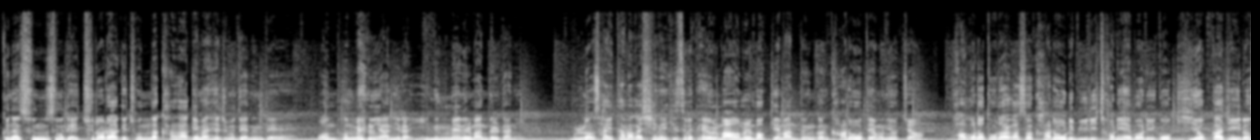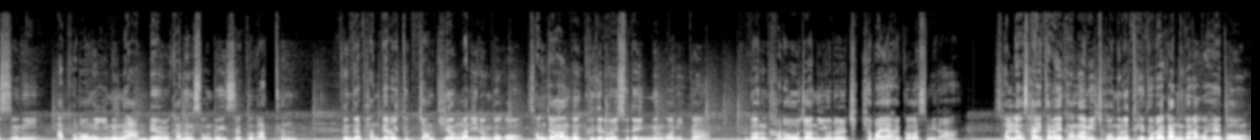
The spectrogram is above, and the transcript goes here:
그냥 순수 내추럴하게 존나 강하게만 해주면 되는데 원펀맨이 아니라 이능맨을 만들다니. 물론 사이타마가 신의 기술을 배울 마음을 먹게 만든 건 가로우 때문이었죠. 과거로 돌아가서 가로우를 미리 처리해버리고 기억까지 잃었으니 앞으로는 이능을 안 배울 가능성도 있을 것 같은. 근데 반대로 특정 기억만 잃은 거고 성장한 건 그대로일 수도 있는 거니까 그건 가로우 전 이후를 지켜봐야 할 것 같습니다. 설령 사이타마의 강함이 전으로 되돌아간 거라고 해도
